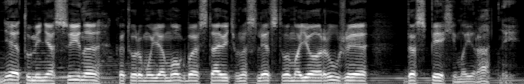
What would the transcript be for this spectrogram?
нет у меня сына, которому я мог бы оставить в наследство мое оружие, доспехи мои ратные.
